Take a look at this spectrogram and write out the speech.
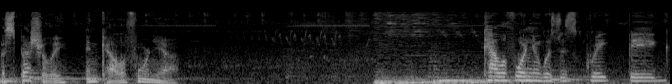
especially in California. California was this great big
